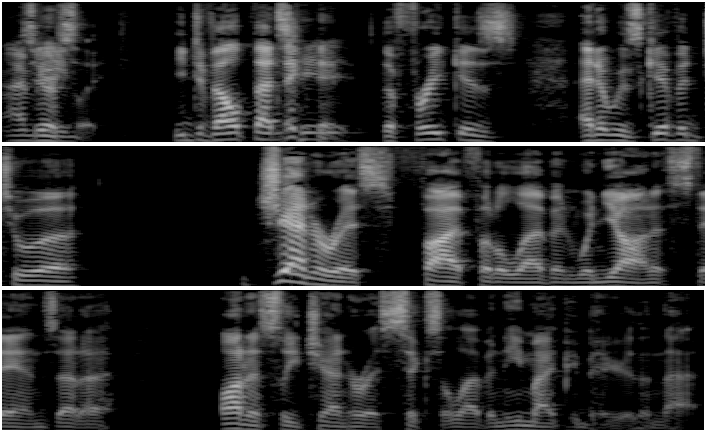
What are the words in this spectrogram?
I Seriously. mean, he developed that nickname. The freak is and it was given to a generous five foot eleven when Giannis stands at a honestly generous six eleven. He might be bigger than that.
